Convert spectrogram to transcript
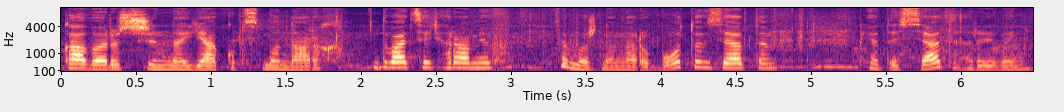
Кава розчинна Якобс Монарх 20 грамів. Це можна на роботу взяти 50 гривень.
